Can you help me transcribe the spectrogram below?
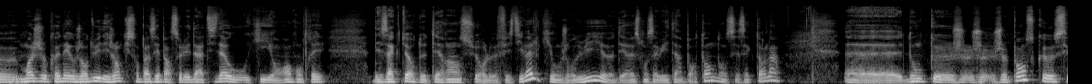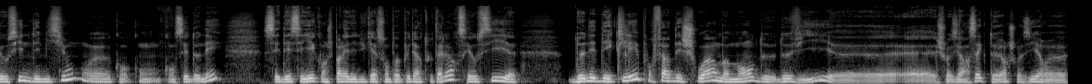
Mm. Moi, je connais aujourd'hui des gens qui sont passés par Solidarité Sida ou qui ont rencontré des acteurs de terrain sur le festival qui ont aujourd'hui euh, des responsabilités importantes dans ces secteurs-là. Euh, donc, euh, je, je, je pense que c'est aussi une des missions euh, qu'on qu'on s'est données. C'est d'essayer, quand je parlais d'éducation populaire tout à l'heure, c'est aussi euh, donner des clés pour faire des choix à un moment de, de vie, euh, euh, choisir un secteur, choisir euh,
